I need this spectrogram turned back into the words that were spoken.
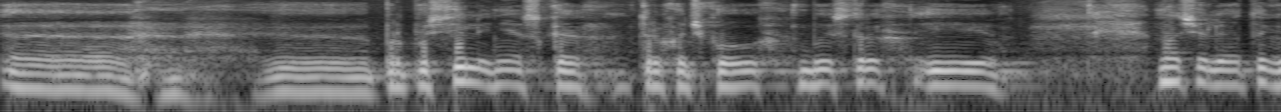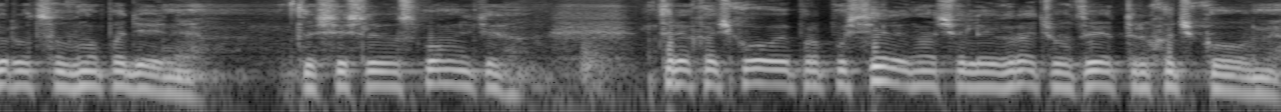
э, э, пропустили несколько трехочковых быстрых и начали отыгрываться в нападении. То есть, если вы вспомните, трехочковые пропустили, начали играть в ответ трехочковыми.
